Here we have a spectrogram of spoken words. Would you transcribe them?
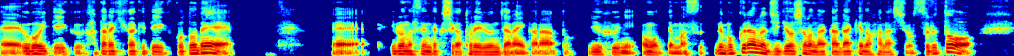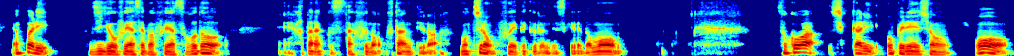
えー、動いていく、働きかけていくことで、えー、いろんな選択肢が取れるんじゃないかなというふうに思ってます。で、僕らの事業所の中だけの話をすると、やっぱり事業を増やせば増やすほど、え働くスタッフの負担っていうのはもちろん増えてくるんですけれども、そこはしっかりオペレーションを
